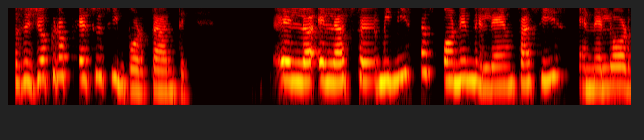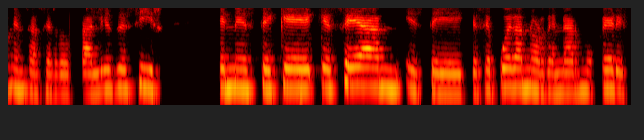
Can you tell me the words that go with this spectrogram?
Entonces, yo creo que eso es importante. En, las feministas ponen el énfasis en el orden sacerdotal, es decir, en este que, sean, este, que se puedan ordenar mujeres.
